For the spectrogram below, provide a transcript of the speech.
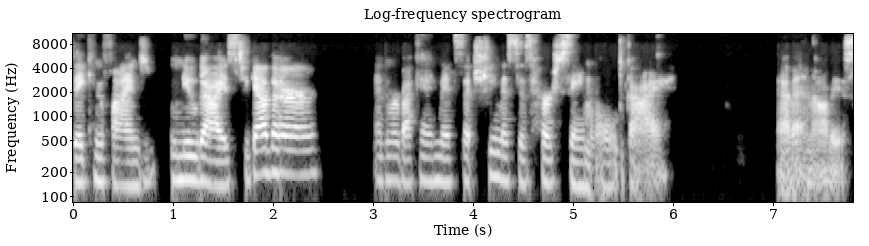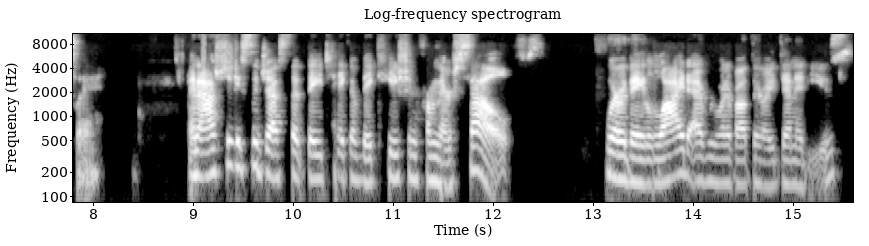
they can find new guys together. And Rebecca admits that she misses her same old guy. Evan, obviously. And Ashleigh suggests that they take a vacation from themselves where they lie to everyone about their identities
